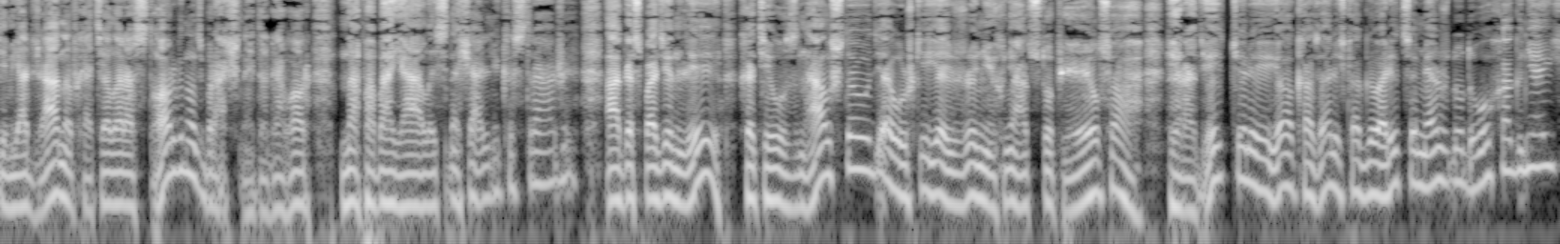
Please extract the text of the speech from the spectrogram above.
Семья Джанов хотела расторгнуть брачный договор, но побоялась начальника стражи. А господин Ли, хоть и узнал, что у девушки есть жених, не отступился, и родители ее оказались, как говорится, между двух огней.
